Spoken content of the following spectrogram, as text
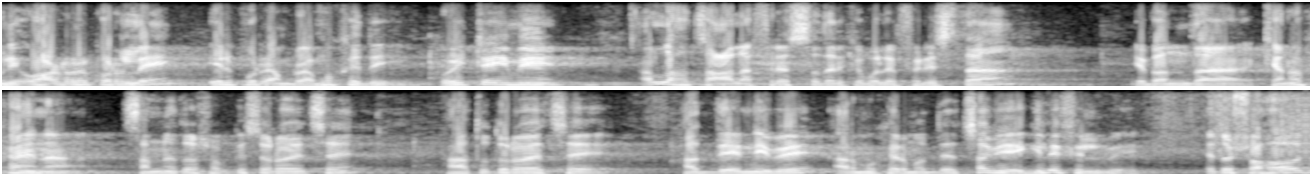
উনি অর্ডার করলে এরপরে আমরা মুখে দেই। ওই টাইমে আল্লাহ তালা ফেরেস্তাদেরকে বলে ফেরিস্তা এ বান্দা কেন খায় না? সামনে তো সব কিছু রয়েছে, হাতও তো রয়েছে, হাত দিয়ে নিবে আর মুখের মধ্যে চাবিয়ে গিলে ফেলবে। এত সহজ,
